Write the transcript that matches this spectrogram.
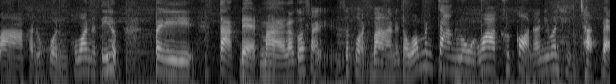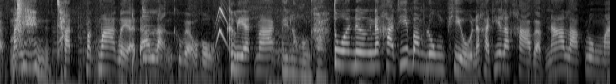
บาร์ค่ะทุกคน เพราะว่านาตี้แบบไปตากแดดมาแล้วก็ใส่สปอร์ตบาร์นะแต่ว่ามันจางลงมากๆคือก่อนหน้านี้มันเห็นชัดแบบมันเห็นชัดมากๆเลยอะด้านหลังคือแบบโอ้โหเครียดมากไปลองค่ะ ตัวหนึ่งนะคะที่บำรุงผิวนะคะที่ราคาแบบน่ารักลงมา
